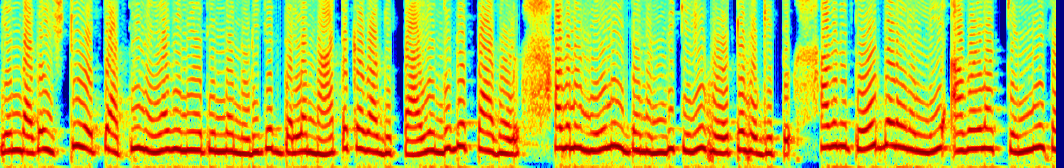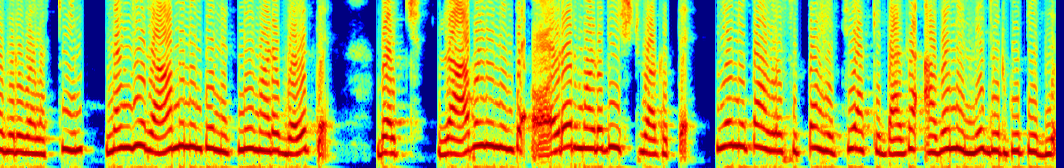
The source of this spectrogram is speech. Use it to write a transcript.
ಎಂದಾಗ ಇಷ್ಟು ಹೊತ್ತು ಅತಿ ನಯವಿನಯದಿಂದ ನುಡಿದದ್ದೆಲ್ಲ ನಾಟಕವಾಗಿತ್ತ ಎಂದು ಬೆಪ್ಪಾದಳು ಅವನ ಮೇಲೆ ಇದ್ದ ನಂಬಿಕೆಯು ಹೊರಟು ಹೋಗಿತ್ತು. ಅವನ ತೋರ್ಬಳರಲ್ಲಿ ಅವಳ ಕೆನ್ನೆ ಸವರುವ ಲಕ್ಕಿ, ನಂಗೆ ರಾಮನಂತೆ ನಟನೆ ಮಾಡೋಕ್ ಬರುತ್ತೆ. ಬಚ್, ರಾವಣನಂತೆ ಆರ್ಡರ್ ಮಾಡೋದು ಇಷ್ಟವಾಗುತ್ತೆ. ಎನ್ನುತ್ತಾ ಅವಳ ಸುತ್ತ ಹೆಚ್ಚಿ ಹಾಕಿದ್ದಾಗ ಅವನನ್ನೇ ದುರ್ಗುಟ್ಟಿದ್ಲು.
